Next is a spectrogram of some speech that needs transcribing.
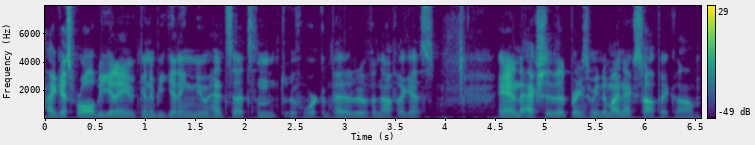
I guess we're all be getting going to be getting new headsets, and if we're competitive enough, I guess. And actually, that brings me to my next topic. Um,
